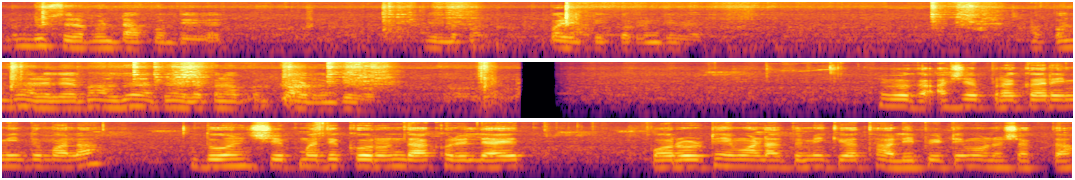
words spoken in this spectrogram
दुसरं पण टाकून देऊयात. त्याला पण पलटी करून घेऊयात आपण झालेल्या आहे भाजून आता ह्याला पण आपण काढून घेऊयात हे बघा अशा प्रकारे मी तुम्हाला दोन शेपमध्ये करून दाखवलेले आहेत. परोठे म्हणा तुम्ही किंवा थालीपीठे म्हणू शकता.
